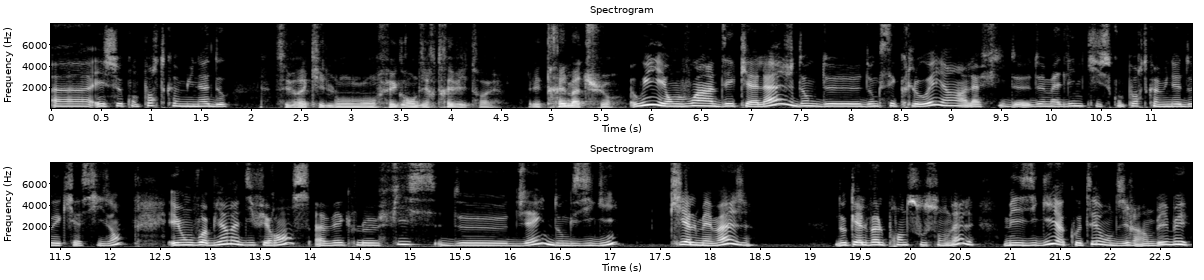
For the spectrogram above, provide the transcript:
et se comporte comme une ado. C'est vrai qu'ils l'ont fait grandir très vite, ouais. Elle est très mature. Oui, et on voit un décalage. Donc, de, donc c'est Chloé, hein, la fille de, de, Madeleine, qui se comporte comme une ado et qui a 6 ans. Et on voit bien la différence avec le fils de Jane, donc Ziggy, qui a le même âge. Donc elle va le prendre sous son aile. Mais Ziggy, à côté, on dirait un bébé.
